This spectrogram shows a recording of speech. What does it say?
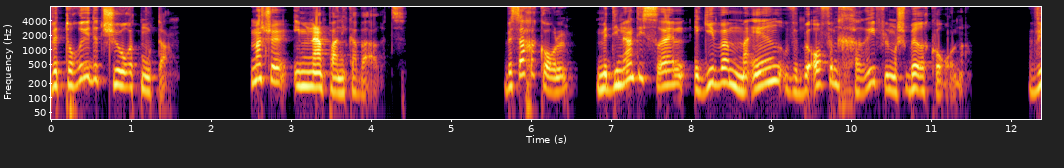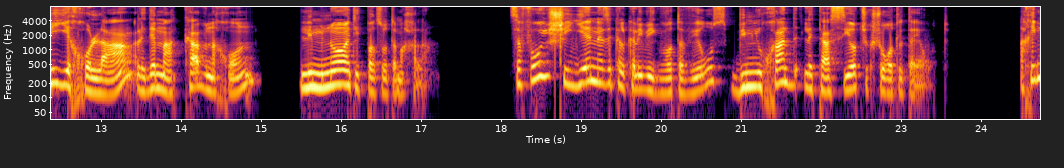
ותוריד את שיעור התמותה, מה שימנע פאניקה בארץ. בסך הכל, מדינת ישראל הגיבה מהר ובאופן חריף למשבר הקורונה, והיא יכולה, על ידי מעקב נכון, למנוע את התפרצות המחלה. צפוי שיהיה נזק כלכלי בעקבות הווירוס, במיוחד לתעשיות שקשורות לתיירות. אך אם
